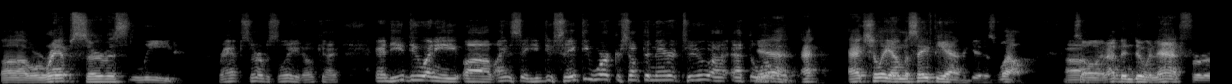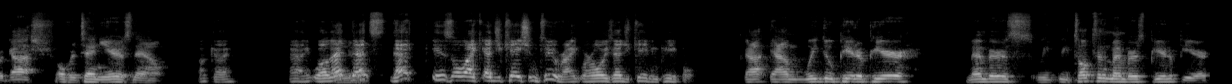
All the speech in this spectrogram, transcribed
we're ramp service lead. Ramp service lead. Okay. And do you do any? I can say you do safety work or something there too at the yeah. local? Actually, I'm a safety advocate as well. Uh, so, and I've been doing that for gosh, over 10 years now. Okay. All right. Well, that, that's, that is like education too, right? We're always educating people. Uh, um, we do peer to peer members. We, we talk to the members peer to peer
